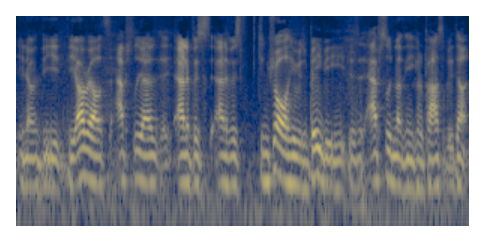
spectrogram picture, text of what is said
you know the the Ariel is absolutely out of his out of his control. He was a baby. He, there's absolutely nothing he could have possibly done.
